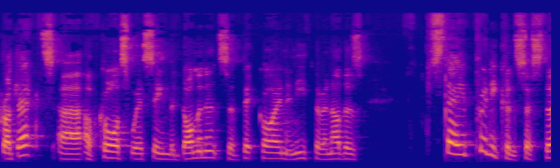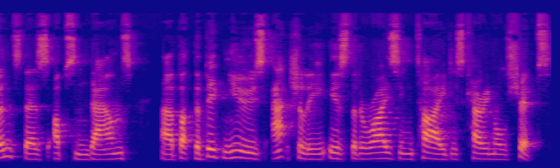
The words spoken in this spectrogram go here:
projects. Uh, of course, we're seeing the dominance of Bitcoin and Ether and others stay pretty consistent. There's ups and downs. Uh, but the big news actually is that a rising tide is carrying all ships.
